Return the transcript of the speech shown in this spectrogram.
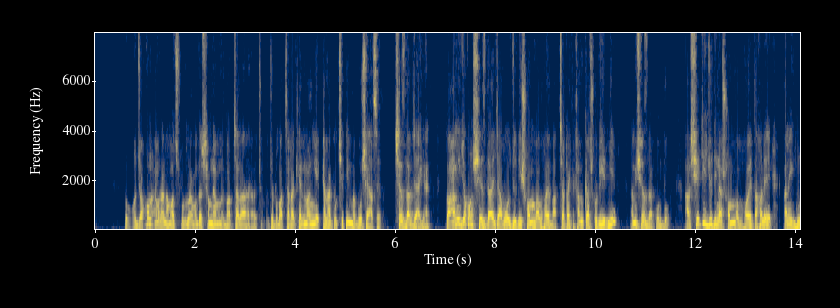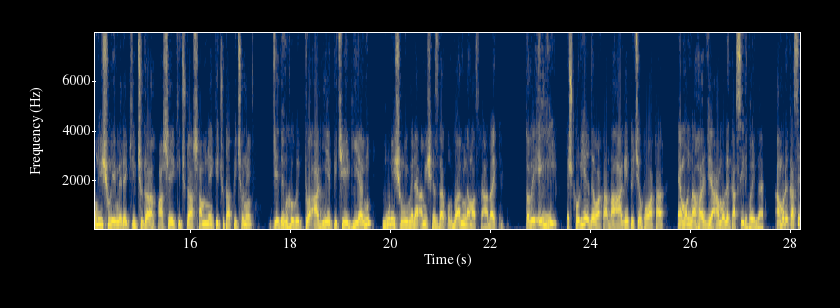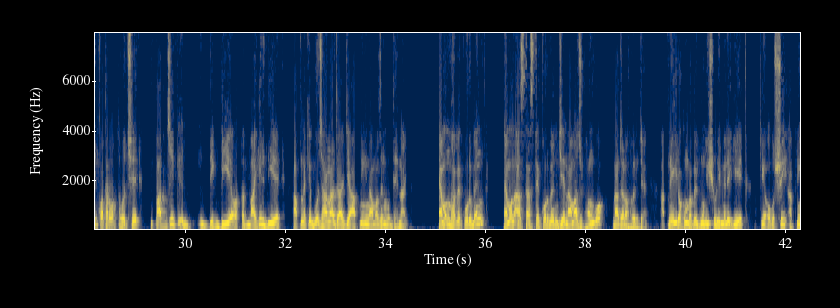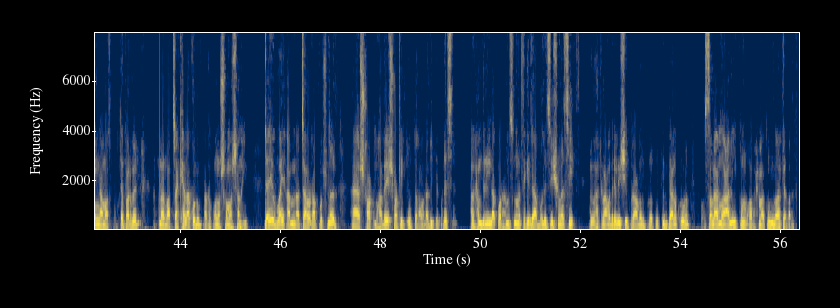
তো যখন আমরা নামাজ পড়ব, আমাদের সামনে আমাদের বাচ্চারা, ছোট ছোট বাচ্চারা খেলনা নিয়ে খেলা করছে কিংবা বসে আছে সেজদার জায়গায় তো আমি যখন সেজদায় যাব, যদি সম্ভব হয় বাচ্চাটাকে হালকা সরিয়ে দিয়ে আমি সেজদা করব। আর সেটি যদি না সম্ভব হয়, তাহলে আমি গুঁড়ি সুড়ি মেরে কিছুটা পাশে, কিছুটা সামনে, কিছুটা পিছনে যেদিকে হোক একটু আগিয়ে পিছিয়ে গিয়ে আমি গুঁড়ি সুড়ি মেরে আমি সেজদা করব, আমি নামাজটা আদায় করব তবে এই সরিয়ে দেওয়াটা বা আগে পিছিয়ে হওয়াটা এমন না হয় যে আমলে কাসির হয়ে যায়। আমলে কাসির কথার অর্থ হচ্ছে বাহ্যিক দিক দিয়ে অর্থাৎ বাহির দিয়ে আপনাকে বোঝানো যায় যে আপনি নামাজের মধ্যে নাই। এমন ভাবে করবেন, এমন আস্তে আস্তে করবেন যে নামাজ ভঙ্গ না যেন হয়ে যায়। আপনি এইরকম ভাবে গুণি সুড়ি মেলে গিয়ে আপনি অবশ্যই আপনি নামাজ পড়তে পারবেন, আপনার বাচ্চা খেলা করুক, তাতে কোনো সমস্যা নেই। যাই হোক ভাই, আমরা চারোটা প্রশ্নের শর্ট ভাবে সঠিক উত্তর আমরা দিতে পেরেছি। আলহামদুলিল্লাহ, কোরআন সুন্না থেকে যা বলেছি শুনেছি। আল্লাহ তালা আমাদের বেশি করে আমাদের প্রতি দান করুন। আসসালামু আলাইকুম রাহমাতুল্লাহি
